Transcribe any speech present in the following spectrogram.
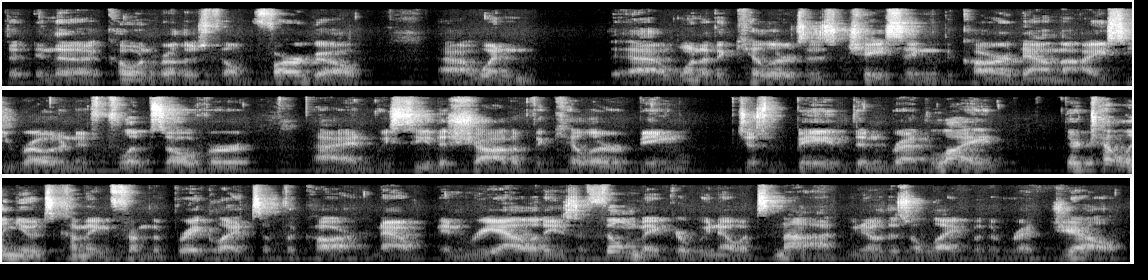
the, in the Coen Brothers film Fargo, uh, when uh, one of the killers is chasing the car down the icy road and it flips over, uh, and we see the shot of the killer being just bathed in red light. They're telling you it's coming from the brake lights of the car. Now, in reality, as a filmmaker, we know it's not. We know there's a light with a red gel,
